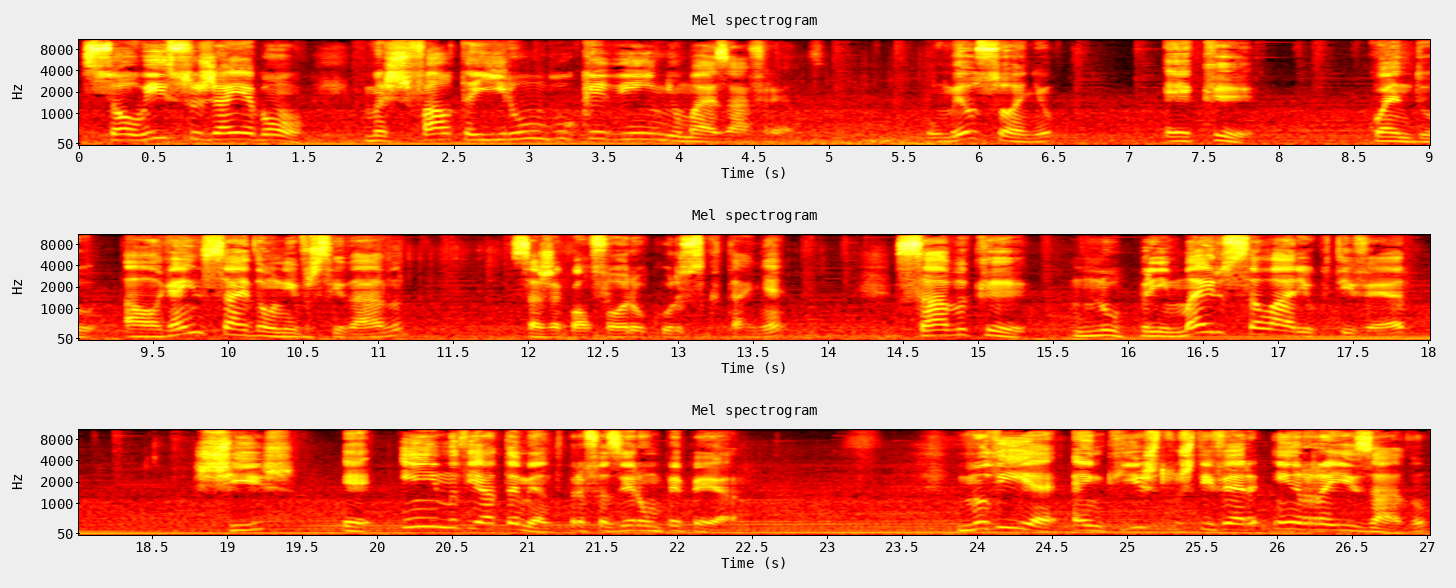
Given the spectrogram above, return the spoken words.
só isso já é bom, mas falta ir um bocadinho mais à frente. O meu sonho é que quando alguém sai da universidade, seja qual for o curso que tenha, sabe que no primeiro salário que tiver, X é imediatamente para fazer um PPR. No dia em que isto estiver enraizado,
